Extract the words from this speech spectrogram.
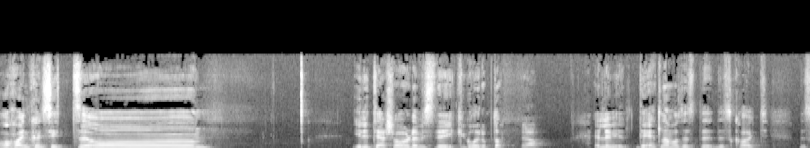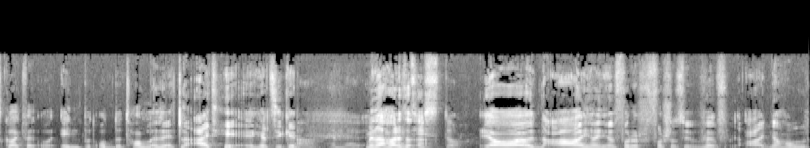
og han kan sitte og irritere seg over det hvis det ikke går opp, da. Ja. Eller det er et eller annet at det, det skal ikke det skal ikke være ende på et oddetall eller et eller annet. Jeg er ikke he helt sikker. Ja, en, eh, Men jeg har en autist, da. Ja, nei, han er en for. Ja, er halv,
